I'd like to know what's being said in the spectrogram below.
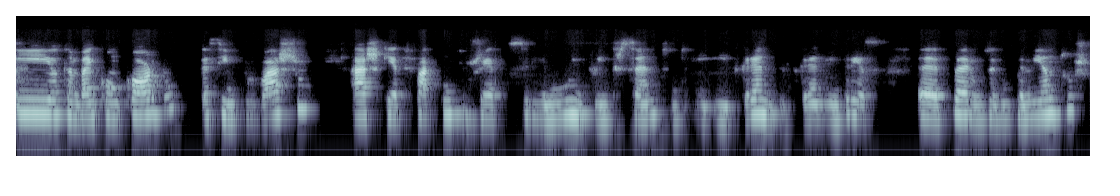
e eu também concordo, assim por baixo. Acho que é de facto um projeto que seria muito interessante e, de, grande, de grande interesse uh, para os agrupamentos,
